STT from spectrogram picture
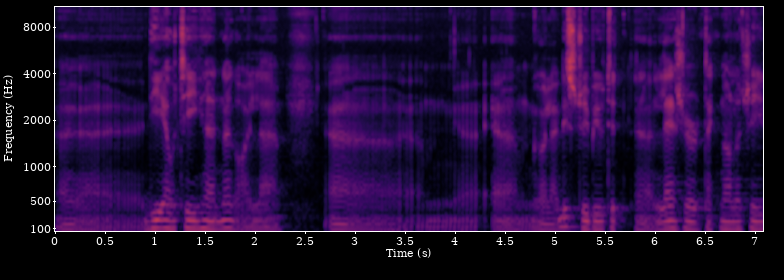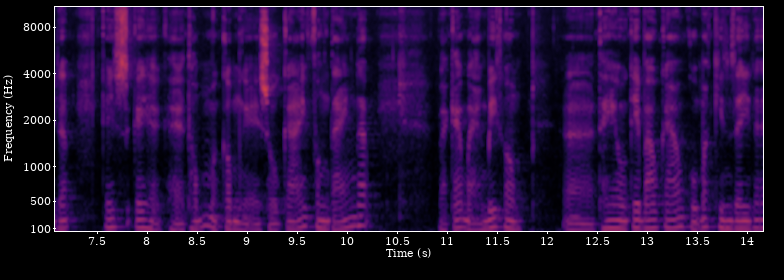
à, DLT ha nó gọi là à, à, gọi là distributed à, ledger technology đó. Cái cái hệ, hệ thống mà công nghệ sổ cái phân tán đó. Và các bạn biết không à, theo cái báo cáo của McKinsey đó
